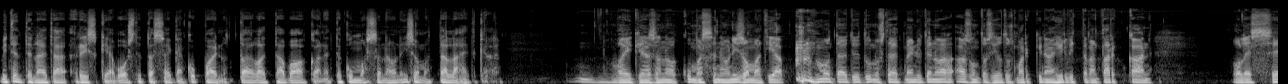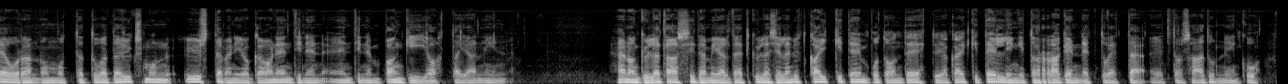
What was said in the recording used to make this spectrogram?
Miten te näitä riskejä voisitte tässä ikään kuin painottaa ja laittaa vaakaan, että kummassa ne on isommat tällä hetkellä? Vaikea sanoa, kummassa ne on isommat ja mun täytyy tunnustaa, että mä nyt en ole asuntosijoitusmarkkinaa hirvittävän tarkkaan ole seurannut, mutta tuota yksi mun ystäväni, joka on entinen, entinen pankinjohtaja, niin hän on kyllä taas sitä mieltä, että kyllä siellä nyt kaikki temput on tehty ja kaikki tellingit on rakennettu, että, että on saatu niin kuin –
